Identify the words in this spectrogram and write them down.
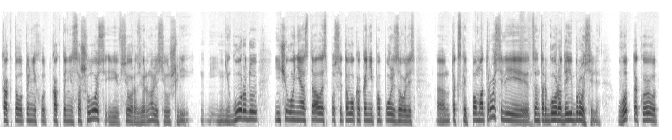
как-то вот у них вот как-то не сошлось, и все, развернулись и ушли ни городу ничего не осталось после того, как они попользовались, э, ну, так сказать, поматросили центр города и бросили. Вот такое вот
